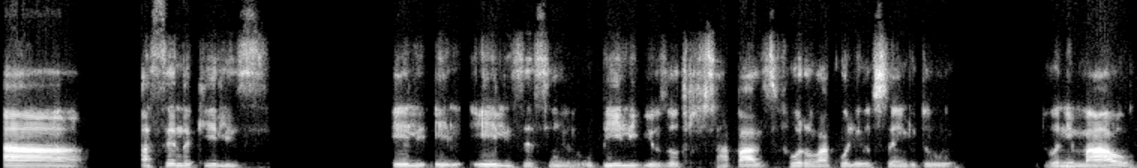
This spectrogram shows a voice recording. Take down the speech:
à, à cena que eles, ele, ele, eles, assim, o Billy e os outros rapazes foram lá colher o sangue do, do animal.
